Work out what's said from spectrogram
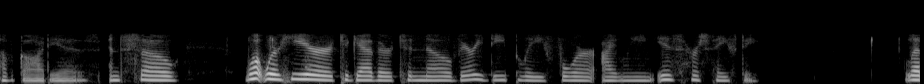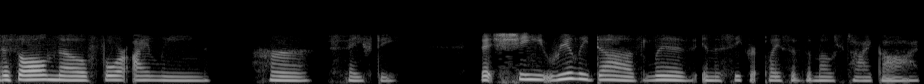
of God is. And so, what we're here together to know very deeply for Eileen is her safety. Let us all know for Eileen her safety. That she really does live in the secret place of the Most High God.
